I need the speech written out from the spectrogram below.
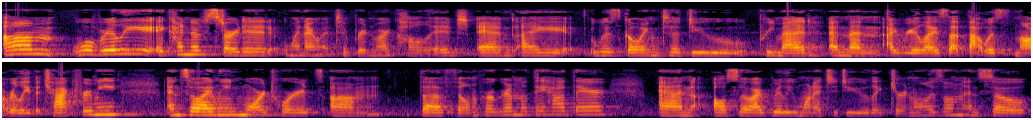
Um, well, really, it kind of started when I went to Bryn Mawr College and I was going to do pre med, and then I realized that that was not really the track for me. And so I leaned more towards um, the film program that they had there. And also, I really wanted to do like journalism, and so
